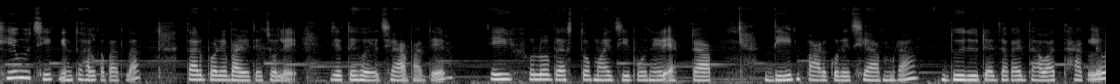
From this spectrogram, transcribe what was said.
খেয়েওছি কিন্তু হালকা পাতলা। তারপরে বাড়িতে চলে যেতে হয়েছে আমাদের। এই হলো ব্যস্তময় জীবনের একটা দিন পার করেছি আমরা। দুই, দুইটা জায়গায় দাওয়াত থাকলেও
